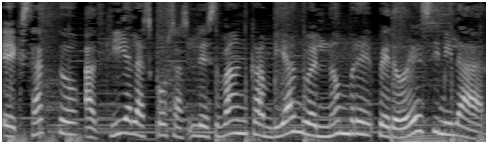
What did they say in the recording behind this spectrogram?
Exacto, aquí a las cosas les van cambiando el nombre, pero es similar.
